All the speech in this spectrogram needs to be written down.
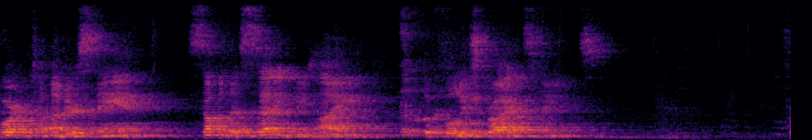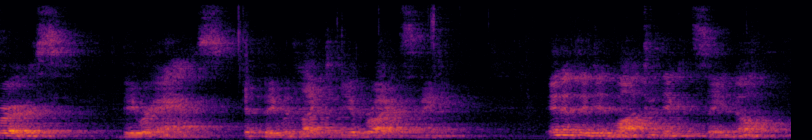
Important to understand some of the setting behind the foolish bridesmaids. First, they were asked if they would like to be a bridesmaid. And if they didn't want to, they could say no.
